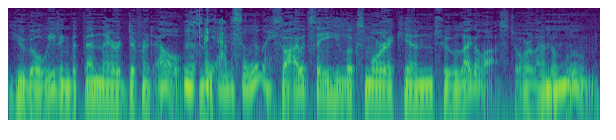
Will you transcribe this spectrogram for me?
Hugo Weaving, but then they're different elves. Mm, absolutely. So I would say he looks more akin to Legolas, to Orlando mm-hmm. Bloom,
